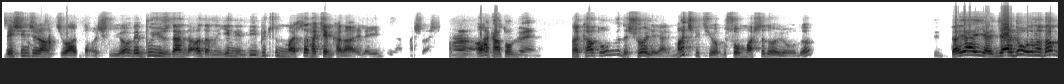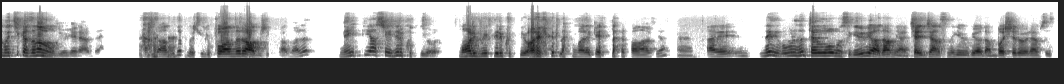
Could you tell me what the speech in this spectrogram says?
5. round civarında açılıyor ve bu yüzden de adamın yenildiği bütün maçlar hakem kararıyla yenilen maçlar. Ha, Nakat olmuyor yani. Knockout olmuyor da şöyle yani maç bitiyor. Bu son maçta da öyle oldu. Dayağı yani yerde olan adam maçı kazanan oluyor genelde. Yani anladın mı? Çünkü puanları almış ekranlarda. Nate Diaz şeyleri kutluyor. Mağlubiyetleri kutluyor. Hareketler, hareketler falan filan. Evet. Yani ne bunun terör olması gibi bir adam yani. Chad Johnson'ı gibi bir adam. Başarı önemsiz.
